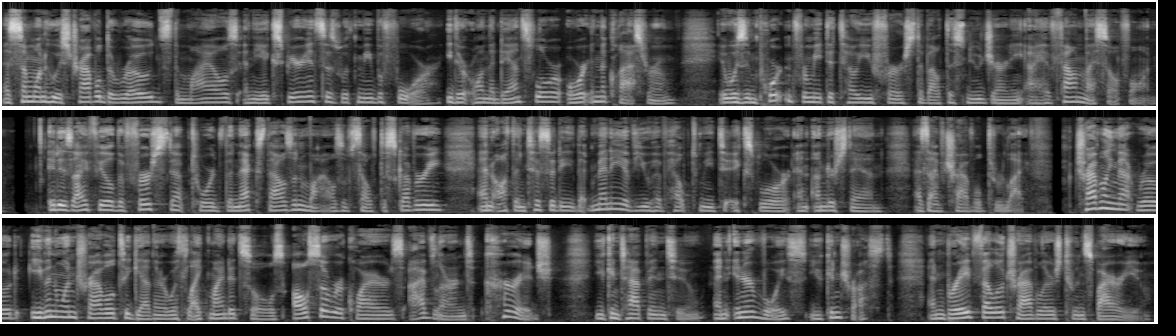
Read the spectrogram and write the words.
As someone who has traveled the roads, the miles, and the experiences with me before, either on the dance floor or in the classroom, it was important for me to tell you first about this new journey I have found myself on. It is, I feel, the first step towards the next thousand miles of self discovery and authenticity that many of you have helped me to explore and understand as I've traveled through life. Traveling that road, even when traveled together with like minded souls, also requires, I've learned, courage you can tap into, an inner voice you can trust, and brave fellow travelers to inspire you.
